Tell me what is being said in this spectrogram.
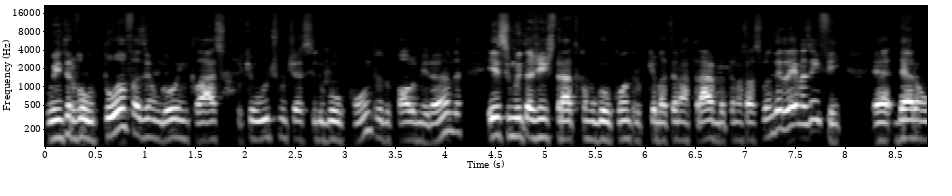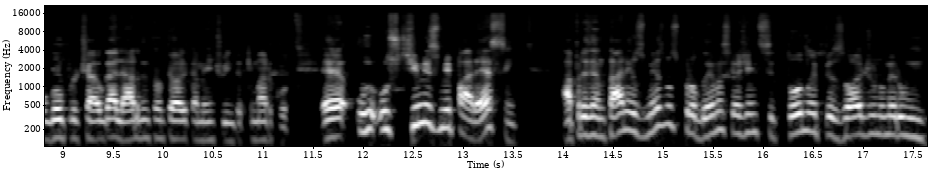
O Inter voltou a fazer um gol em clássico, porque o último tinha sido gol contra do Paulo Miranda. Esse muita gente trata como gol contra, porque bateu na trave, bateu na sócio Vanderlei, mas enfim, é, deram o gol para o Thiago Galhardo, então teoricamente o Inter que marcou. É, o, os times me parecem apresentarem os mesmos problemas que a gente citou no episódio número 1.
